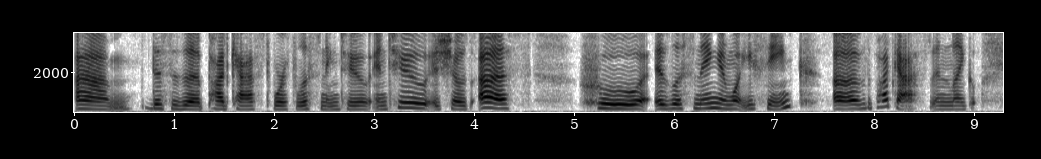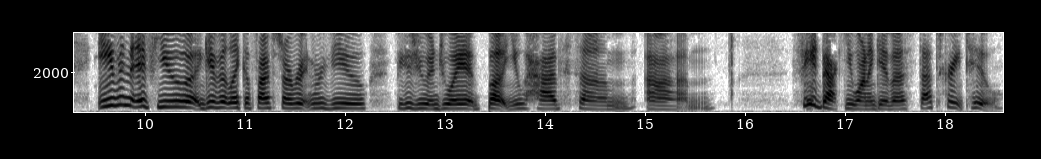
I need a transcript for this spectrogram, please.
Um, this is a podcast worth listening to, and two, it shows us who is listening and what you think of the podcast. And like, even if you give it like a five star written review because you enjoy it, but you have some um, feedback you want to give us, that's great too.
